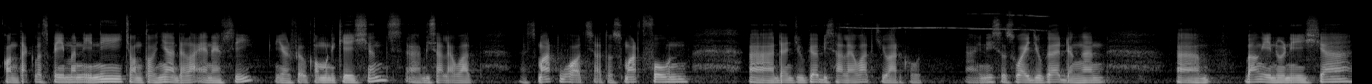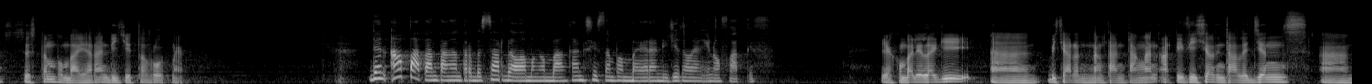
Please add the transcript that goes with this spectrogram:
Contactless payment ini contohnya adalah NFC, Near Field Communications, uh, bisa lewat smartwatch atau smartphone, dan juga bisa lewat QR code. Nah, ini sesuai juga dengan Bank Indonesia sistem pembayaran digital roadmap. Dan apa tantangan terbesar dalam mengembangkan sistem pembayaran digital yang inovatif? Ya, kembali lagi uh, bicara tentang tantangan artificial intelligence uh,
